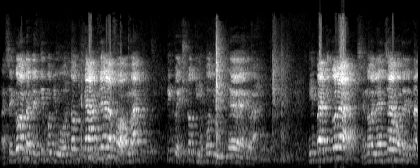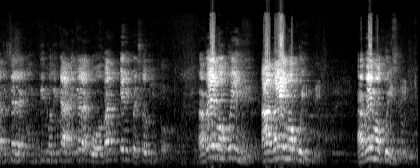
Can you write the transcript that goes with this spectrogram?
A seconda del tipo di urto cambia la forma di questo tipo di eh, grafico. In particolare, se noi lanciamo delle particelle con un tipo di carica, la curva è di questo tipo. Avremo quindi, avremo quindi, avremo quindi,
